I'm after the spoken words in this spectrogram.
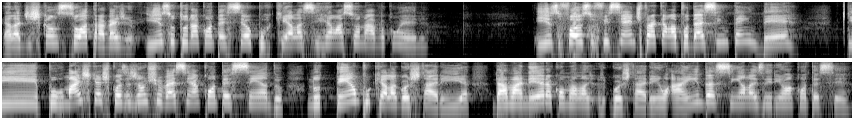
Ela descansou através de... E isso tudo aconteceu porque ela se relacionava com ele. E isso foi o suficiente para que ela pudesse entender que, por mais que as coisas não estivessem acontecendo no tempo que ela gostaria, da maneira como elas gostariam, ainda assim elas iriam acontecer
